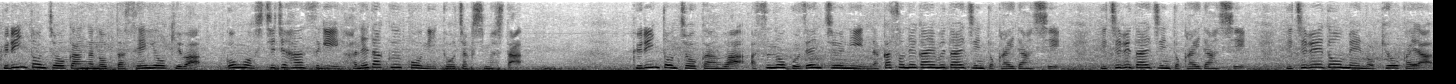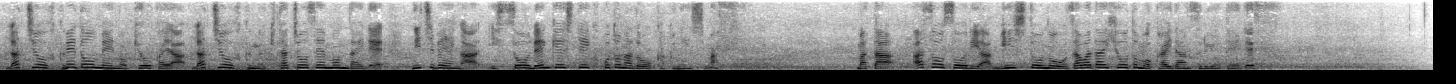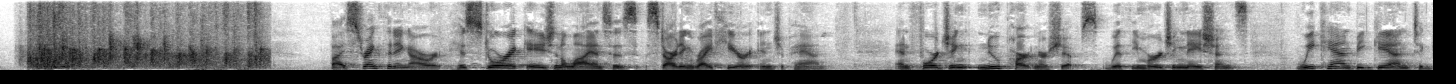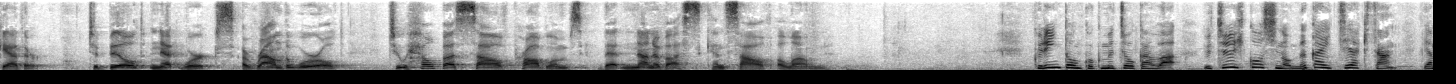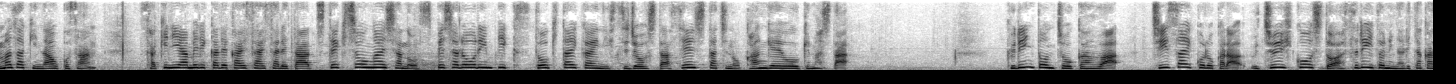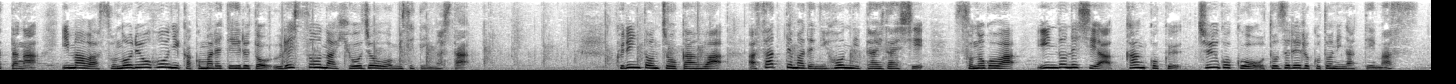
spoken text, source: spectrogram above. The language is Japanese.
クリントン長官が乗った専用機は午後7時半過ぎ羽田空港に到着しました。クリントン長官は明日の午前中に中曽根外務大臣と会談し日米大臣と会談し日米同盟の強化や拉致を含め同盟の強化や拉致を含む北朝鮮問題で日米が一層連携していくことなどを確認します。また麻生総理や民主党の小沢代表とも会談する予定です。by strengthening our historic Asian alliances, starting right here in Japan, and forging new partnerships with emerging nations, we can begin together to build networks around the world to help us solve problems that none of us can solve alone. クリントン国務長官は宇宙飛行士の向井千秋さん、山崎直子さん、 先にアメリカで開催された知的障害者のスペシャルオリンピックス冬季大会に出場した選手たちの歓迎を受けました。クリントン長官は小さい頃から宇宙飛行士とアスリートになりたかったが今はその両方に囲まれていると嬉しそうな表情を見せていました。クリントン長官はあさってまで日本に滞在しその後はインドネシア、韓国、中国を訪れることになっています。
